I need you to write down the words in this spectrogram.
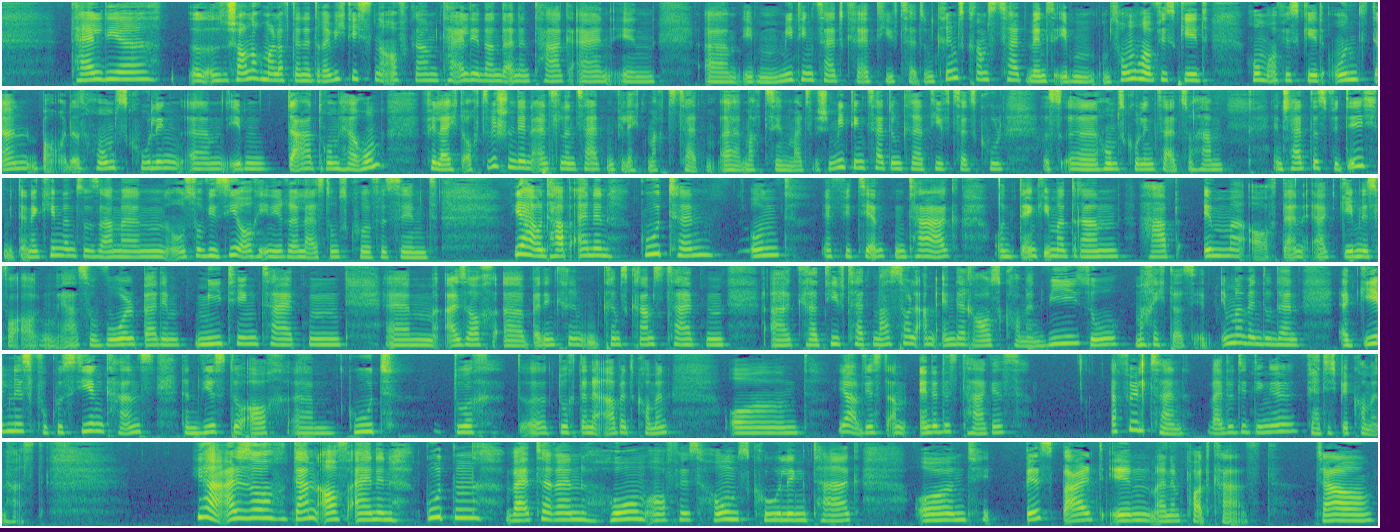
Teil dir, also schau noch mal auf deine drei wichtigsten Aufgaben, teil dir dann deinen Tag ein in ähm, eben Meetingzeit, Kreativzeit und Krimskramszeit. Wenn es eben ums Homeoffice geht, Homeoffice geht und dann baue das Homeschooling ähm, eben da drum herum, vielleicht auch zwischen den einzelnen Zeiten, vielleicht macht es äh, Sinn, mal zwischen Meetingzeit und Kreativzeit cool, das äh, Homeschooling-Zeit zu haben. Entscheid das für dich mit deinen Kindern zusammen, so wie sie auch in ihrer Leistungskurve sind. Ja, und hab einen guten und effizienten Tag und denk immer dran, hab immer auch dein Ergebnis vor Augen, ja, sowohl bei den Meetingzeiten ähm, als auch äh, bei den Krimskramszeiten, äh, Kreativzeiten. Was soll am Ende rauskommen? Wieso mache ich das? Immer wenn du dein Ergebnis fokussieren kannst, dann wirst du auch ähm, gut durch, äh, durch deine Arbeit kommen und ja, wirst am Ende des Tages erfüllt sein, weil du die Dinge fertig bekommen hast. Ja, also dann auf einen guten weiteren Homeoffice, Homeschooling-Tag und bis bald in meinem Podcast. Ciao.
